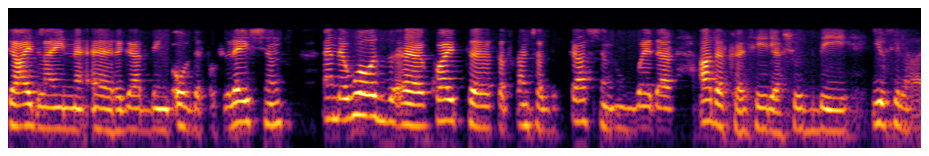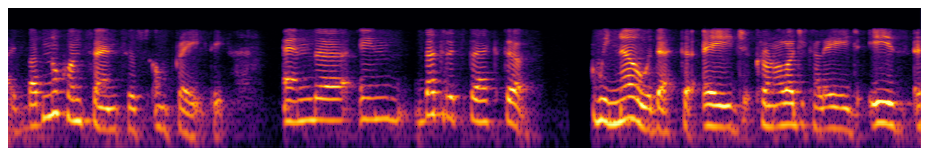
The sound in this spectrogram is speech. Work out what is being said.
guideline uh, regarding older populations. And there was uh, quite a substantial discussion on whether other criteria should be utilized, but no consensus on frailty. And uh, in that respect, we know that age, chronological age, is a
